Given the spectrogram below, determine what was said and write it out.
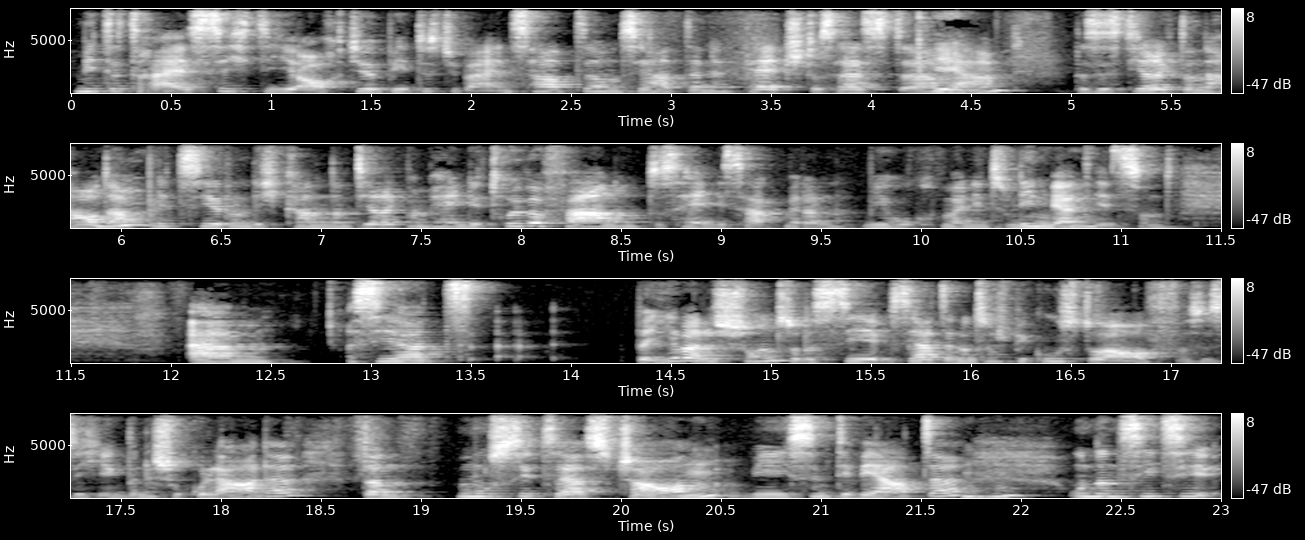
Mitte 30, die auch Diabetes Typ 1 hatte und sie hatte einen Patch, das heißt, ähm, ja. das ist direkt an der Haut mhm. appliziert und ich kann dann direkt mit dem Handy drüber fahren und das Handy sagt mir dann, wie hoch mein Insulinwert mhm. ist. Und ähm, sie hat bei ihr war das schon so, dass sie, sie hatte dann zum Beispiel Gusto auf, also sich irgendeine Schokolade, dann muss sie zuerst schauen, mhm. wie sind die Werte mhm. und dann sieht sie,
